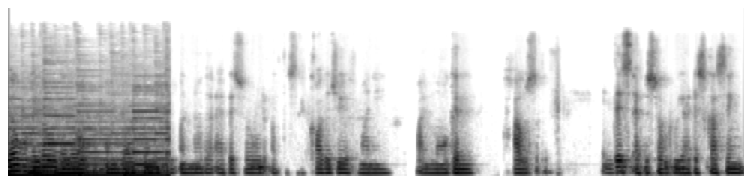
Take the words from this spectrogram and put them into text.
Hello, hello, hello, and welcome to another episode of The Psychology of Money by Morgan Housel. In this episode, we are discussing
